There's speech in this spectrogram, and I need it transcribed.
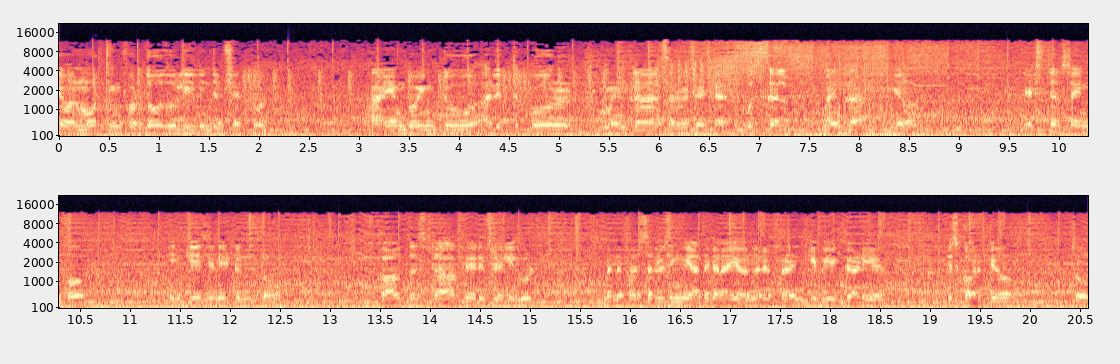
Okay, one more thing for those who live in Jamshedpur. I am going to Aditapur Mahindra Service Center. Utkal Mahindra, you know. It's just info in case you need to know. Because the staff here is really good. मैंने फ़र्स्ट सर्विसिंग भी यहाँ से कराई और मेरे फ्रेंड की भी एक गाड़ी है स्कॉर्पियो तो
